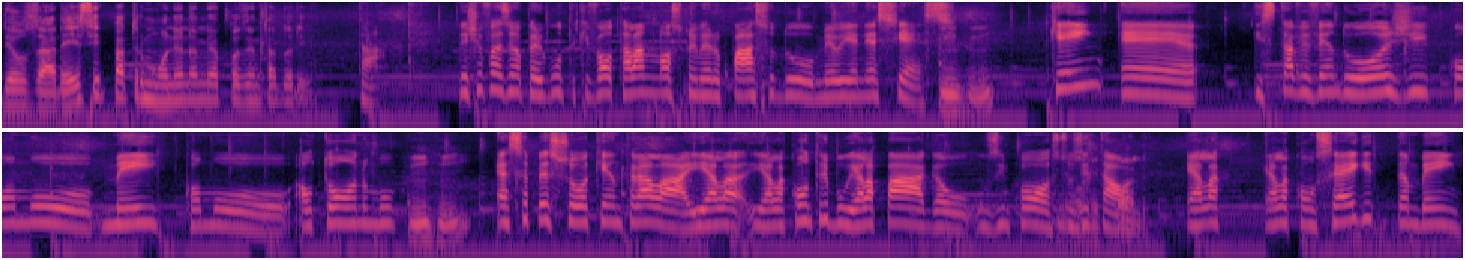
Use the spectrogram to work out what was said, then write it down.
de eu usar esse patrimônio na minha aposentadoria. Tá. Deixa eu fazer uma pergunta que volta lá no nosso primeiro passo do meu INSS. Uhum. Quem é, está vivendo hoje como MEI, como autônomo, Uhum. essa pessoa que entrar lá e ela, e ela contribui, ela paga os impostos e tal, ela, ela consegue também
